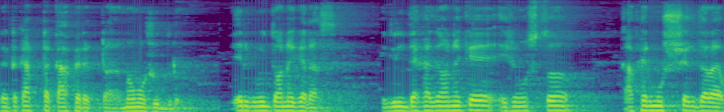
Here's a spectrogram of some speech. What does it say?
একটা কাঠটা কাফের একটা নমশূদ্র এরকম কিন্তু অনেকের আছে। এগুলি দেখা যায় অনেকে এই সমস্ত কাফের মুশ্রেক যারা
